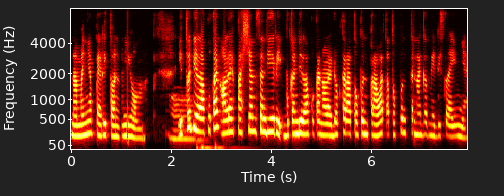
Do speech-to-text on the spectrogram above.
namanya peritoneum. Itu oh. dilakukan oleh pasien sendiri, bukan dilakukan oleh dokter ataupun perawat ataupun tenaga medis lainnya.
